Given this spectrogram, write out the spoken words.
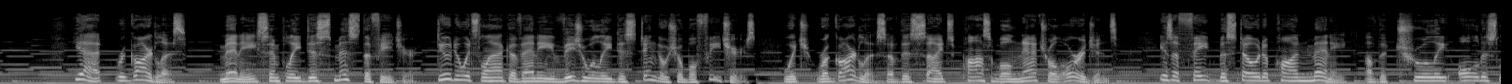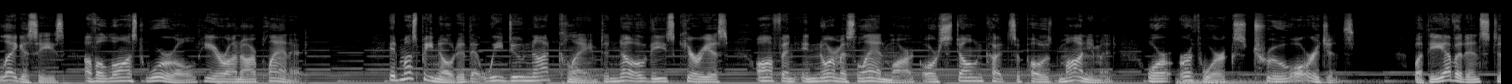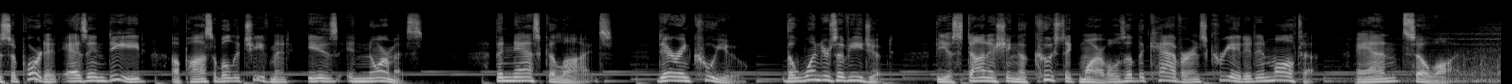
Yet, regardless, many simply dismiss the feature due to its lack of any visually distinguishable features, which, regardless of this site's possible natural origins, is a fate bestowed upon many of the truly oldest legacies of a lost world here on our planet. It must be noted that we do not claim to know these curious, often enormous landmark or stone-cut supposed monument or earthworks' true origins but the evidence to support it as indeed a possible achievement is enormous. The Nazca Lines, Derinkuyu, the wonders of Egypt, the astonishing acoustic marvels of the caverns created in Malta, and so on.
